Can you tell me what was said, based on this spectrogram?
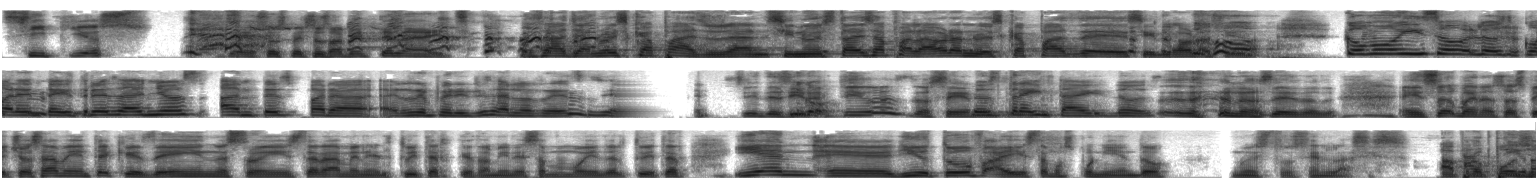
sitios de sospechosamente light. O sea, ya no es capaz, o sea, si no está esa palabra, no es capaz de decir la oración. ¿Cómo, cómo hizo los 43 años antes para referirse a las redes sociales? Sin decir Digo, activos, no sé. Los no sé. 32. no sé, no sé. En so- bueno, sospechosamente, que es de nuestro Instagram, en el Twitter, que también estamos moviendo el Twitter, y en eh, YouTube, ahí estamos poniendo nuestros enlaces. A propósito,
